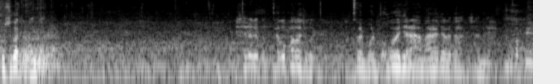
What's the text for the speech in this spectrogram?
고수가 들어간다. 새벽에 배- 배고파가지고 이걸 뭘 먹어야 되나 말아야 되나 다 잤네. 커피?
